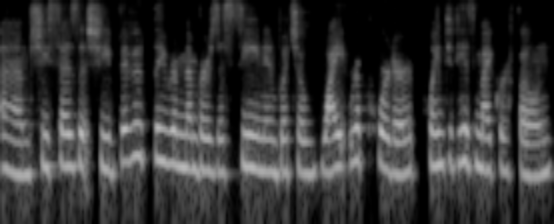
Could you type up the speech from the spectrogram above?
um, she says that she vividly remembers a scene in which a white reporter pointed his microphone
